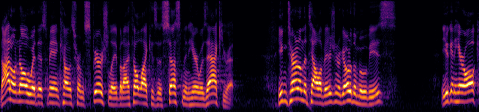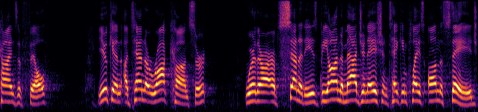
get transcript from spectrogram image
Now, I don't know where this man comes from spiritually, but I felt like his assessment here was accurate. You can turn on the television or go to the movies. You can hear all kinds of filth. You can attend a rock concert where there are obscenities beyond imagination taking place on the stage,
